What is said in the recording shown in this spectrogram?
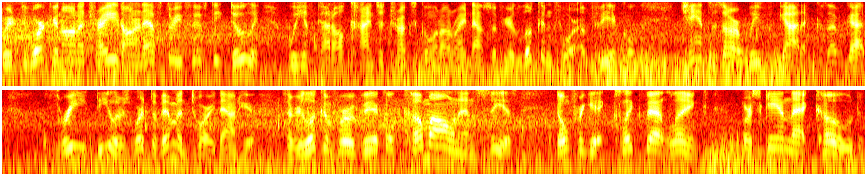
we're working on a trade on an F-350 dually. We have got all kinds of trucks going on right now. So if you're looking for a vehicle, chances are we've got it because I've got three dealers worth of inventory down here. So if you're looking for a vehicle, come on and see us. Don't forget, click that link or scan that code.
